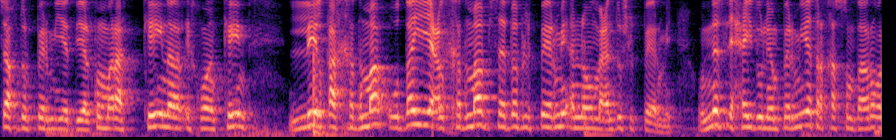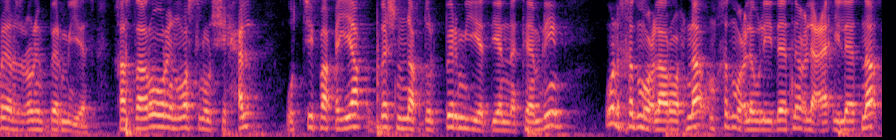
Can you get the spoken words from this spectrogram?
تاخذوا البيرميات ديالكم. راه كاينة الإخوان كاين اللي لقى خدمة وضيع الخدمة بسبب البيرمي انه ما عندوش البيرمي. والناس اللي حيدوا لهم بيرميات راه خاصهم ضروري يرجعوا لهم بيرميات. خاص ضروري نوصلوا لشي حل واتفاقية باش ناخذوا البيرميات ديالنا كاملين ونخدموا على روحنا ونخدموا على وليداتنا وعلى عائلاتنا.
